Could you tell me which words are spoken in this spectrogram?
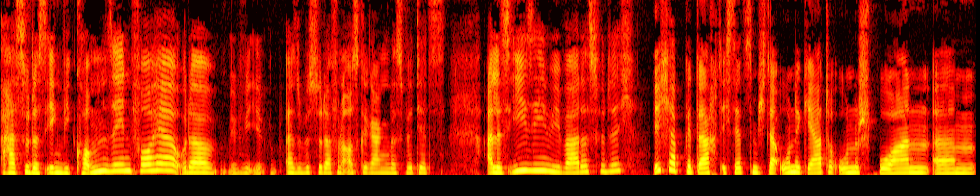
hast du das irgendwie kommen sehen vorher oder wie, also bist du davon ausgegangen, das wird jetzt alles easy? Wie war das für dich? Ich habe gedacht, ich setze mich da ohne Gerte, ohne Sporen ähm,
